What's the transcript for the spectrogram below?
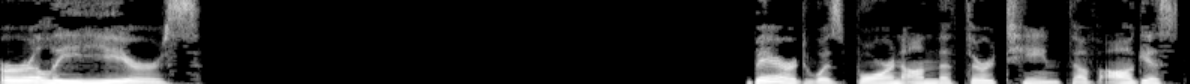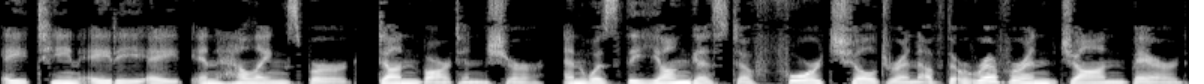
Early years Baird was born on 13 August 1888 in Helensburgh, Dunbartonshire, and was the youngest of four children of the Reverend John Baird,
